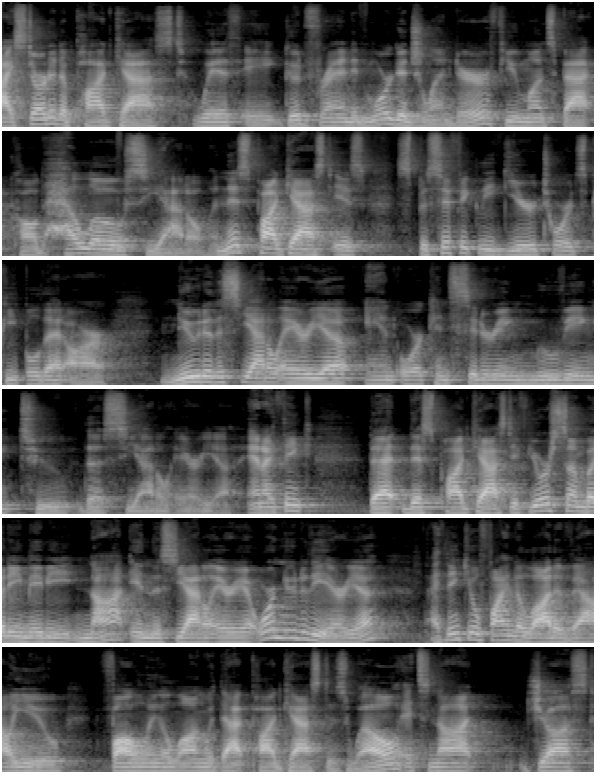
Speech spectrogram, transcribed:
I started a podcast with a good friend and mortgage lender a few months back called Hello Seattle. And this podcast is specifically geared towards people that are new to the Seattle area and or considering moving to the Seattle area. And I think that this podcast, if you're somebody maybe not in the Seattle area or new to the area, I think you'll find a lot of value following along with that podcast as well. It's not just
